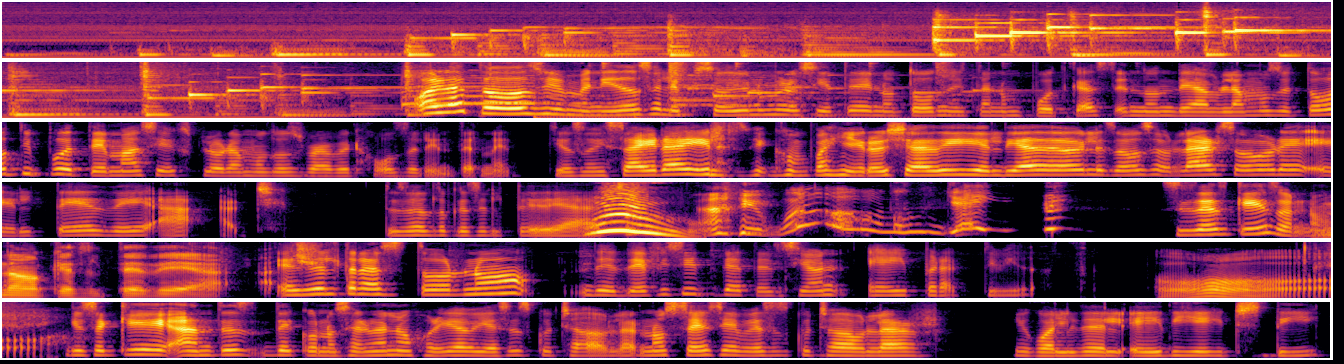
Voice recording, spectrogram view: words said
Hola a todos, bienvenidos al episodio número 7 de No Todos Necesitan un Podcast, en donde hablamos de todo tipo de temas y exploramos los rabbit holes del Internet. Yo soy Zaira y él es mi compañero Shadi y el día de hoy les vamos a hablar sobre el TDAH. ¿Tú sabes lo que es el TDAH? ¡Woo! ¡Ay, wow! ¡Yay! ¿Sí sabes qué es o no? No, que es el TDAH. Es el trastorno de déficit de atención e hiperactividad. Oh. Yo sé que antes de conocerme a lo mejor ya habías escuchado hablar, no sé si habías escuchado hablar igual del ADHD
